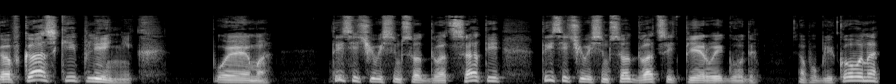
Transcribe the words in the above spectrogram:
Кавказский пленник. Поэма. 1820-1821 годы. Опубликована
